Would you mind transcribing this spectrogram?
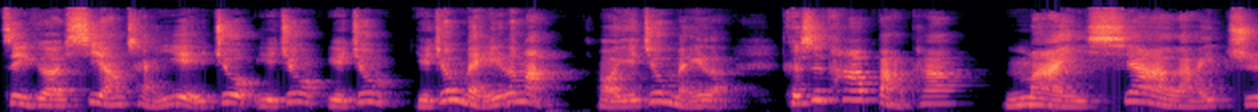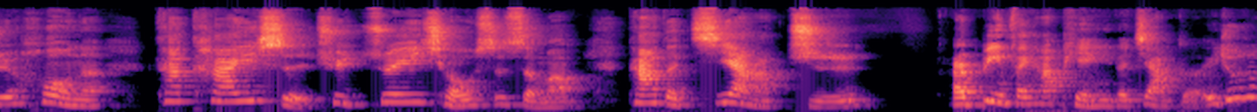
这个夕阳产业，也就也就也就也就没了嘛，好，也就没了。可是他把它买下来之后呢？他开始去追求是什么？它的价值，而并非它便宜的价格。也就是说，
